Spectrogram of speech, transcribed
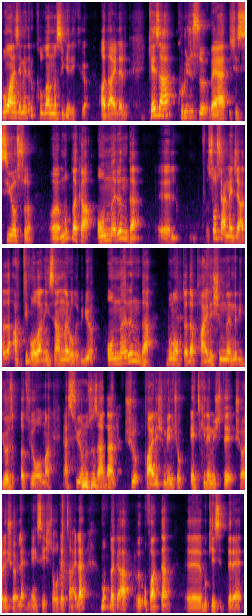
Bu malzemeleri kullanması gerekiyor adayların. Keza kurucusu veya işte CEO'su e, mutlaka onların da e, sosyal mecrada da aktif olan insanlar olabiliyor. Onların da bu noktada paylaşımlarını bir göz atıyor olmak. Ya CEO'nuzun zaten şu paylaşım beni çok etkilemişti. Şöyle şöyle neyse işte o detaylar. Mutlaka e, ufaktan e, bu kesitlere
